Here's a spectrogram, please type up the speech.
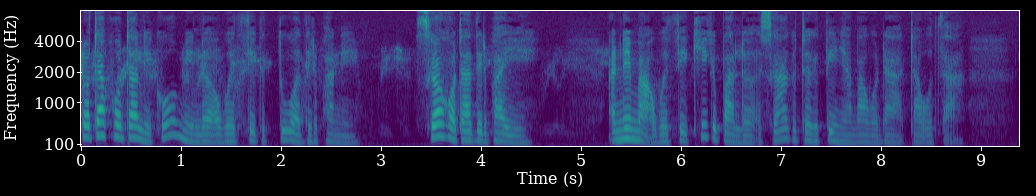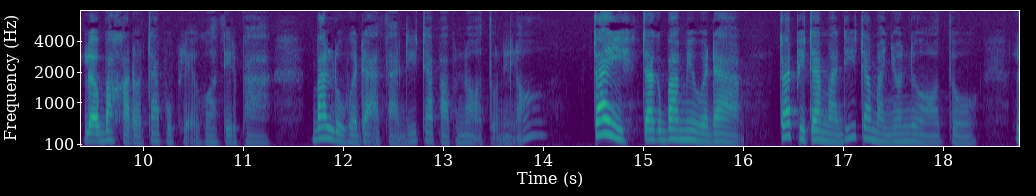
လော်တာဖော်တာလီကိုမီလအဝဲသိကတူအတဲ့ဖာနေစကားခေါ်တာတဲ့ဖာဤအနစ်မှာအဝဲသိခိကပါလစကားကတဲ့တိညာဘဝဒတာဝတာလောဘခါတော့တပုဖလေခေါ်တဲ့ဖာ ဘလိုဝဒအတာဒီတပပနောတုန်လောတိုင်တကဘာမီဝဒတဖီတမဒီတမညောနောတောလ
